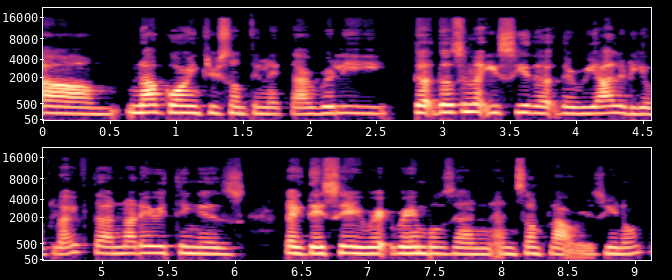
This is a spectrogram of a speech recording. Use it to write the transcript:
um not going through something like that really that doesn't let you see the the reality of life that not everything is like they say ra- rainbows and and sunflowers you know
